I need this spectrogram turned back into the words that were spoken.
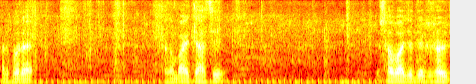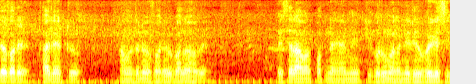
তারপরে এখন বাড়িতে আছি। সবাই যদি একটু সহযোগিতা করে, তাহলে একটু আমার জন্য উপরে ভালো হবে। এছাড়া আমার পথ নেই আমি কী করুম এখন নিরীহ হয়ে গেছি।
